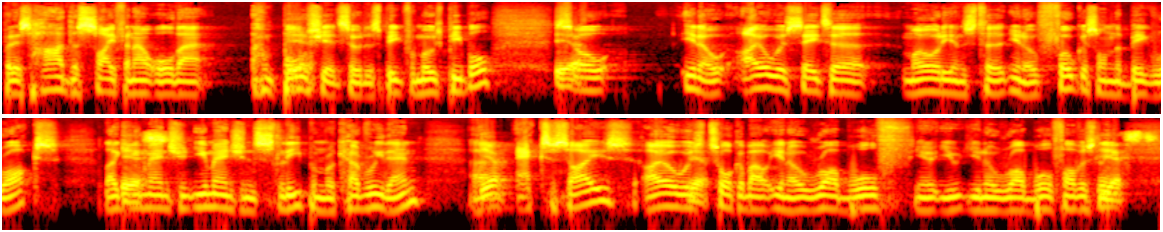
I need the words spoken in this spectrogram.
but it's hard to siphon out all that bullshit, yeah. so to speak, for most people. Yeah. So, you know, I always say to my audience to you know focus on the big rocks. Like yes. you mentioned, you mentioned sleep and recovery. Then um, yep. exercise. I always yep. talk about you know Robb Wolf. You know you you know Robb Wolf obviously. Yes.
